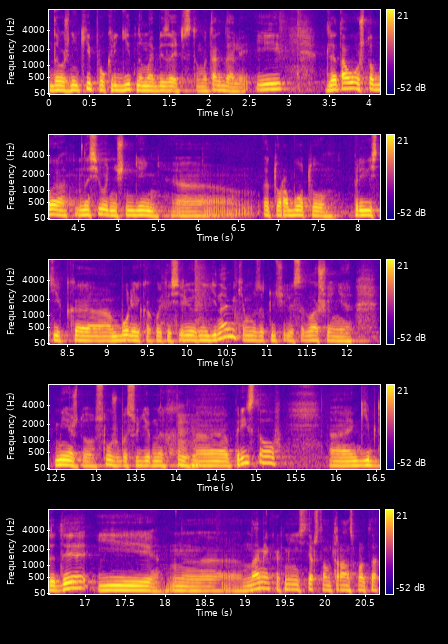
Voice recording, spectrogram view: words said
должники по кредитным обязательствам и так далее. И для того, чтобы на сегодняшний день э, эту работу привести к э, более какой-то серьезной динамике, мы заключили соглашение между службой судебных угу. приставов ГИБДД и нами, как Министерством транспорта.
